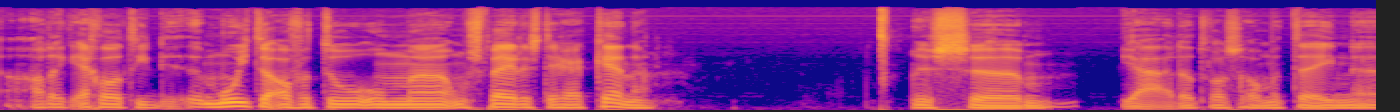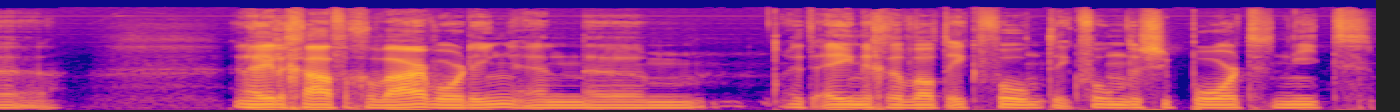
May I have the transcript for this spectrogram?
had ik echt wel die moeite af en toe om, uh, om spelers te herkennen. Dus uh, ja, dat was al meteen een hele gave gewaarwording. En ehm, het enige wat ik vond, ik vond de support niet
